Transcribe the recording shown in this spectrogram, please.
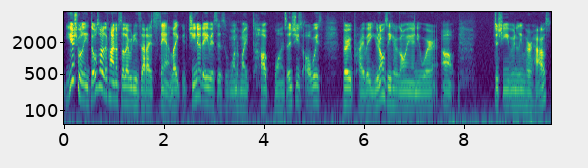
usually those are the kind of celebrities that I stand. Like Geena Davis is one of my top ones, and she's always very private. You don't see her going anywhere. Uh, does she even leave her house?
